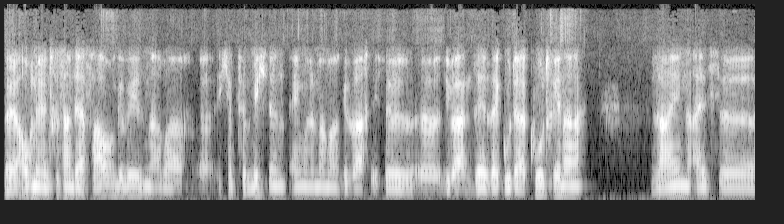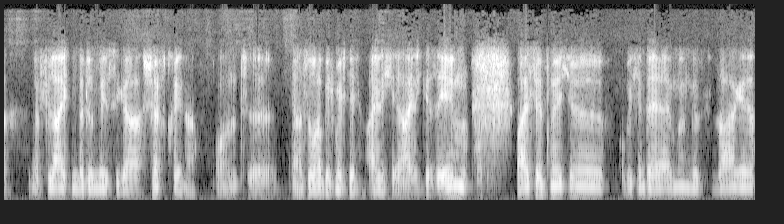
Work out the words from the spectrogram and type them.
auch eine interessante Erfahrung gewesen, aber ich habe für mich dann irgendwann immer mal gesagt, ich will lieber ein sehr, sehr guter Co-Trainer sein als äh, vielleicht ein mittelmäßiger Cheftrainer. Und äh, ja, so habe ich mich eigentlich, eigentlich gesehen. Weiß jetzt nicht, äh, ob ich hinterher irgendwann sage,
